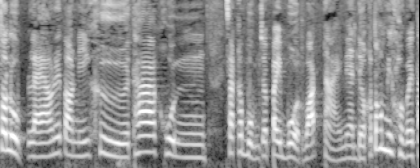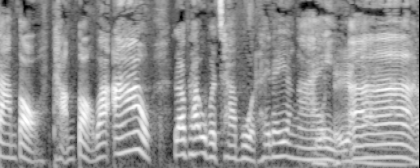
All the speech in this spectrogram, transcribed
สรุปแล้วในตอนนี้คือถ้าคุณจักรบุ๋มจะไปบวชวัดไหนเนี่ยเดี๋ยวก็ต้องมีคนไปตามต่อ ถามต่อว่าอ้าวแล้วพระอุปชฌาย์บวชให้ได้ยังไงบวชได้ยังไงอ่านะ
